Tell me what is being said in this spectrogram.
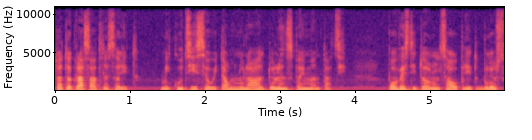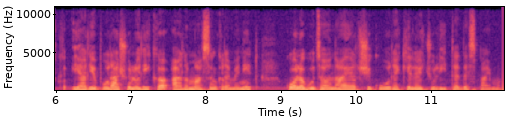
toată clasa a tresărit. Micuții se uitau unul la altul înspăimântați. Povestitorul s-a oprit brusc, iar iepurașul Rică a rămas încremenit, cu o lăbuță în aer și cu urechile ciulite de spaimă.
